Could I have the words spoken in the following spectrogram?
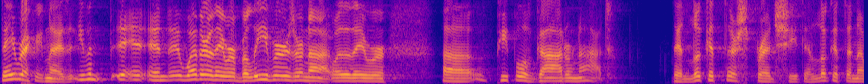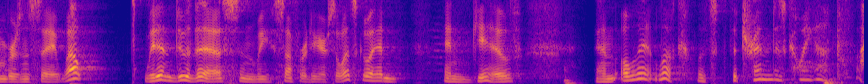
They recognize it, even and whether they were believers or not, whether they were uh, people of God or not. They look at their spreadsheet, they look at the numbers and say, well, we didn't do this and we suffered here, so let's go ahead and, and give. And oh, look, the trend is going up.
